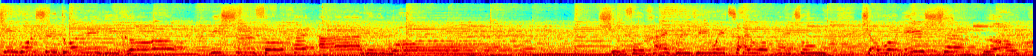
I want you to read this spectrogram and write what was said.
经过许多年以后，你是否还爱我？是否还会依偎在我怀中，叫我一声老公？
